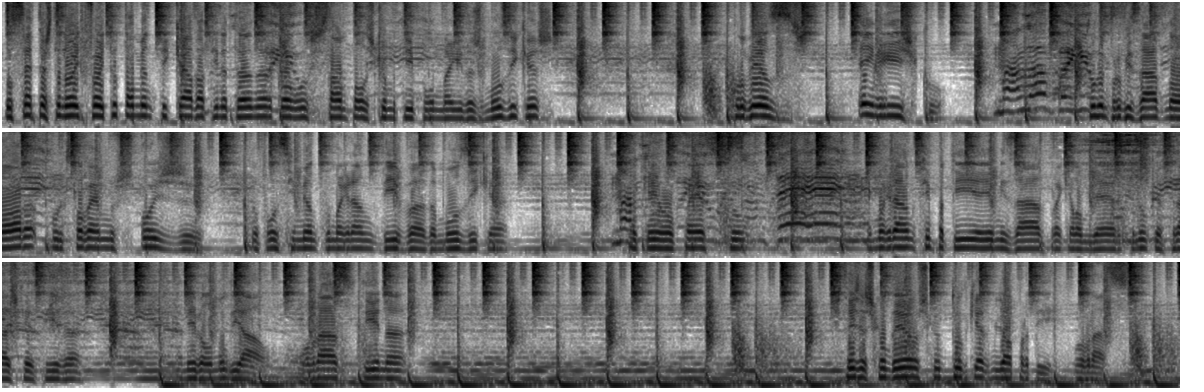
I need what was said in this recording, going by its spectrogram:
O set desta noite foi totalmente dedicado à Tina Turner, com os samples que eu meti pelo meio das músicas, por vezes em risco, tudo improvisado na hora, porque soubemos hoje do falecimento de uma grande diva da música, a quem eu peço uma grande simpatia e amizade para aquela mulher que nunca será esquecida a nível mundial. Um abraço, Tina. Estejas com Deus, com tudo que é de melhor para ti. Um abraço.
